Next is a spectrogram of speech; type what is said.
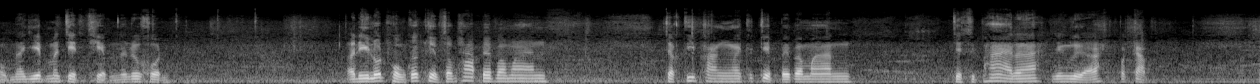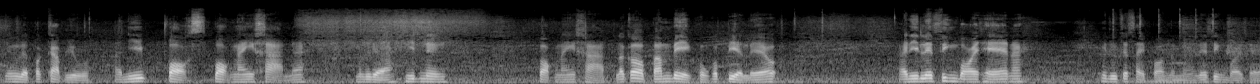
ผมนะเย็บมาเจ็ดเข็มนะทุกคนอันนี้รถผมก็เก็บสภาพไปประมาณ จากที่พังนะก็เก็บไปประมาณเจ็ดสิบห้าแล้วนะยังเหลือประกับ ยังเหลือประกับอยู่ อันนี้ปอกปอกในขาดนะ มันเหลือนิดนึง ปอกในขาด แล้วก็ปั๊มเบรกผมก็เปลี่ยนแล้ว อันนี้เลสซิ่งบอยแท้นะ ไม่รู้จะใส่ปลอมทำไมเลสซิ่งบอยแท้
